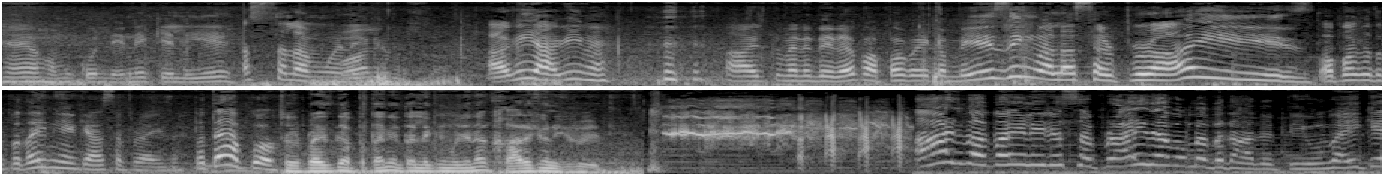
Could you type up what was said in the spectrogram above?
हैं हमको लेने के लिए। अस्सलाम आ गई आ गई मैं। आज तो मैंने दे रहा है पापा को एक अमेजिंग वाला सरप्राइज़ पापा को तो पता ही नहीं है क्या सरप्राइज़ है। पता है आपको? सरप्राइज़ का पता नहीं था लेकिन मुझे ना खारिश होनी शुरू हुई थी के लिए जो सरप्राइज़ है वो मैं बता देती हूँ भाई कि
